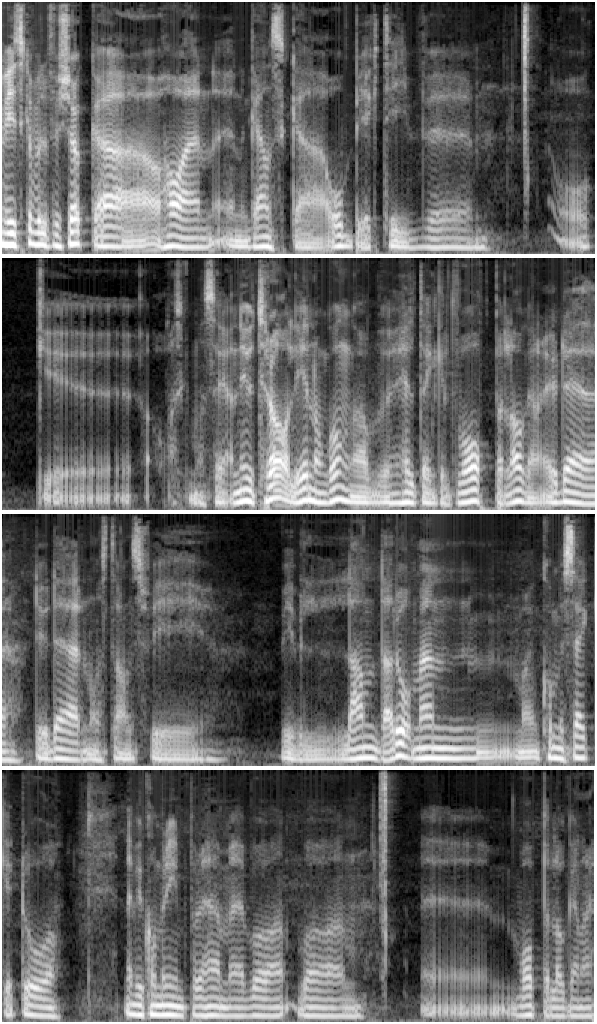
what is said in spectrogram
Vi ska väl försöka ha en, en ganska objektiv eh, och eh, vad ska man säga, neutral genomgång av helt enkelt vapenlagarna. Det är ju där, det är där någonstans vi, vi vill landa då. Men man kommer säkert då, när vi kommer in på det här med vad, vad eh, vapenlagarna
